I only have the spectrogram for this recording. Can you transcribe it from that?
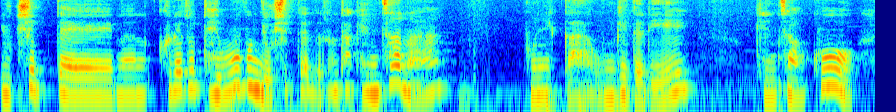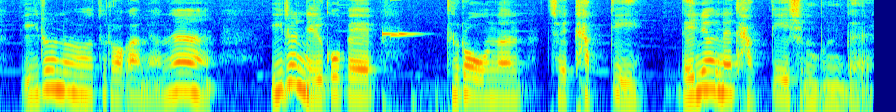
60대는 그래도 대부분 60대들은 다 괜찮아. 보니까 운기들이 괜찮고 이른으로 들어가면은 77에 들어오는 저희 닭띠 내년에 닭띠이신 분들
